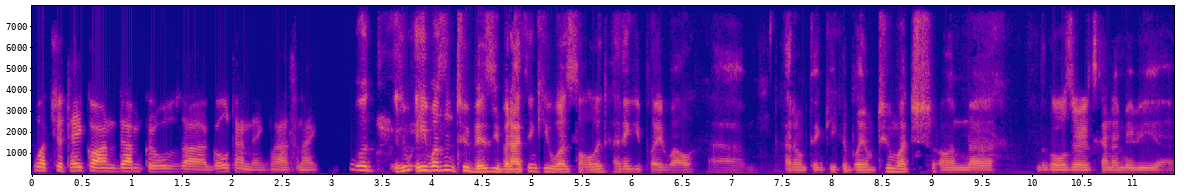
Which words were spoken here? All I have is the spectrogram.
What's your take on Demko's uh, goaltending last night? Well, he, he wasn't too busy, but I think he was solid. I think he played well. Um, I don't think you could blame him too much on uh, the goals there. It's kind of maybe uh,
